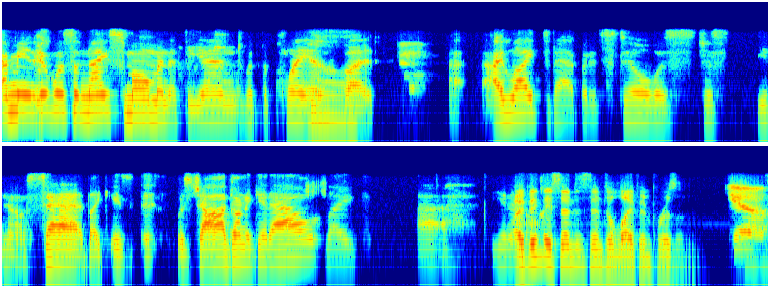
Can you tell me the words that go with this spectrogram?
I mean, it was a nice moment at the end with the plant, yeah. but I, I, liked that, but it still was just you know sad. Like, is was Ja gonna get out? Like, uh, you know. I think they sentenced him to life in prison. Yeah,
